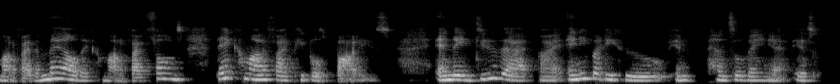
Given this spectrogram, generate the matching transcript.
commodify the mail, they commodify phones, they commodify people's bodies. And they do that by anybody who in Pennsylvania is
